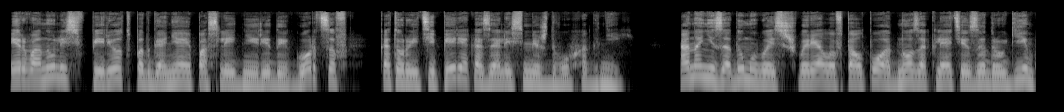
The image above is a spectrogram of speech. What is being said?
и рванулись вперед, подгоняя последние ряды горцев, которые теперь оказались меж двух огней. Она, не задумываясь, швыряла в толпу одно заклятие за другим,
